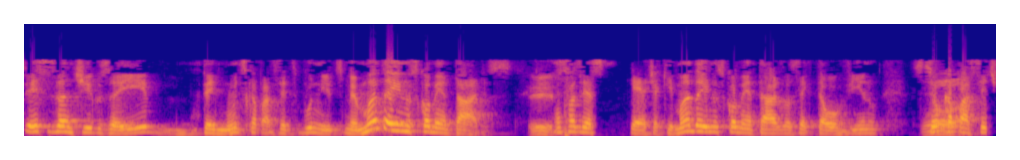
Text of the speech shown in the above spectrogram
esses antigos aí tem muitos capacetes bonitos mesmo. Manda aí nos comentários. Isso. Vamos fazer essa enquete aqui. Manda aí nos comentários, você que está ouvindo, seu Boa. capacete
